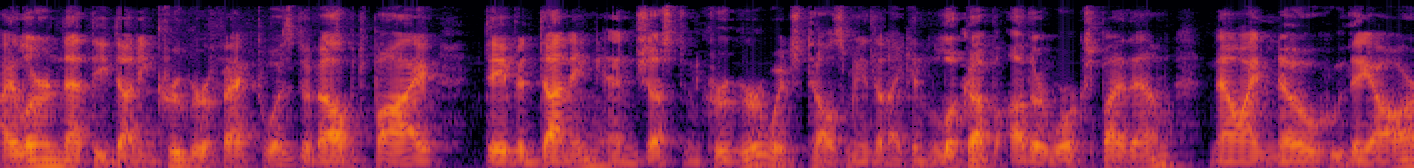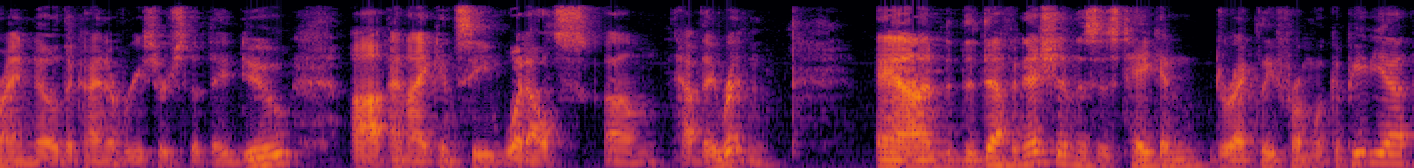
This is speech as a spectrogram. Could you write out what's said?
I learned that the Dunning-Kruger effect was developed by David Dunning and Justin Kruger, which tells me that I can look up other works by them. Now I know who they are, I know the kind of research that they do, uh, and I can see what else um, have they written. And the definition, this is taken directly from Wikipedia,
